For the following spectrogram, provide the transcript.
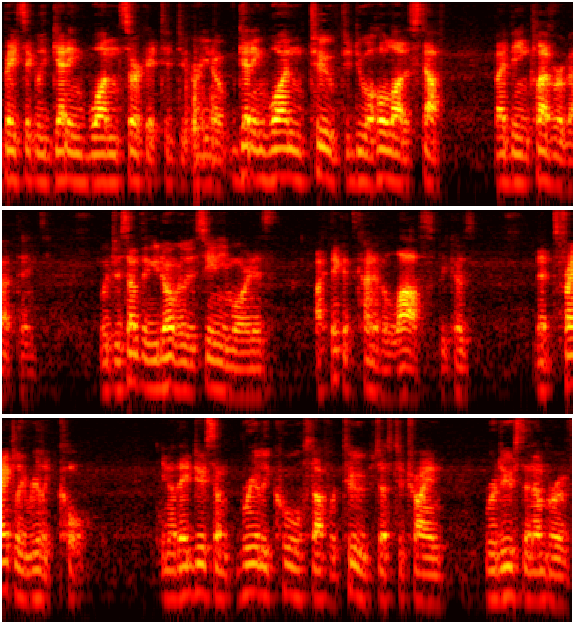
basically getting one circuit to do, or you know, getting one tube to do a whole lot of stuff by being clever about things, which is something you don't really see anymore, and is I think it's kind of a loss because it's frankly really cool. You know, they do some really cool stuff with tubes just to try and reduce the number of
